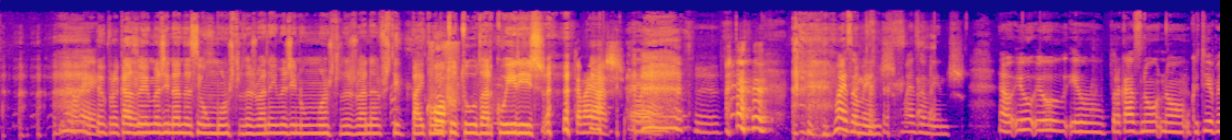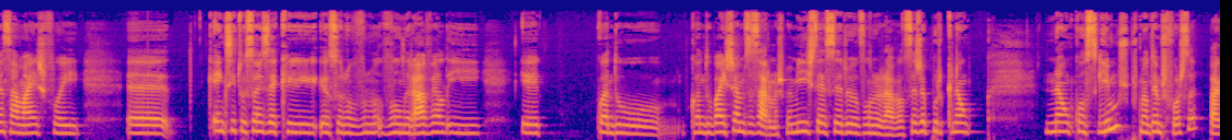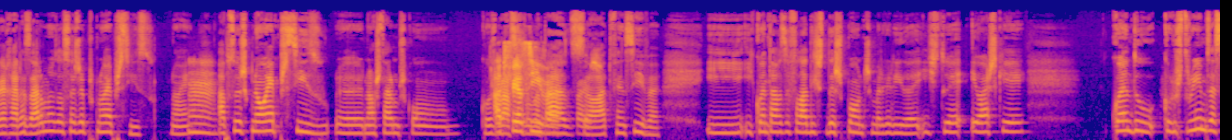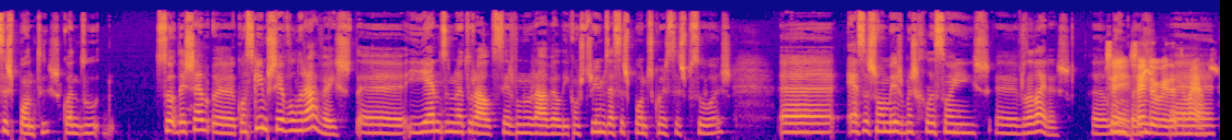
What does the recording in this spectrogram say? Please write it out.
Não, é. Eu, por acaso, eu imaginando assim um monstro da Joana, imagino um monstro da Joana vestido de pai com Fofo. um tutu de arco-íris. Também acho. Também acho. Mais ou menos, mais ou menos. Não, eu, eu, eu por acaso, não, não, o que eu tive a pensar mais foi eh, em que situações é que eu sou vul- vulnerável e, eh, quando, quando baixamos as armas. Para mim, isto é ser vulnerável, seja porque não, não conseguimos, porque não temos força para agarrar as armas, ou seja porque não é preciso. Não é? Hum. Há pessoas que não é preciso eh, nós estarmos com, com os À braços defensiva, levantados ou à defensiva. E, e quando estavas a falar disto das pontes, Margarida, isto é, eu acho que é quando construímos essas pontes, quando so- deixam- eh, conseguimos ser vulneráveis eh, e é-nos natural de ser vulnerável e construímos essas pontes com essas pessoas, eh, essas são mesmo as relações eh, verdadeiras. eh, Sim, limpas. sem dúvida, também acho.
